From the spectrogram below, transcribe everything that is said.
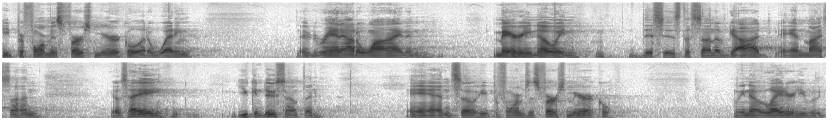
he'd perform his first miracle at a wedding. They'd ran out of wine, and Mary, knowing this is the Son of God and my son, goes, Hey, you can do something. And so he performs his first miracle. We know later he would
